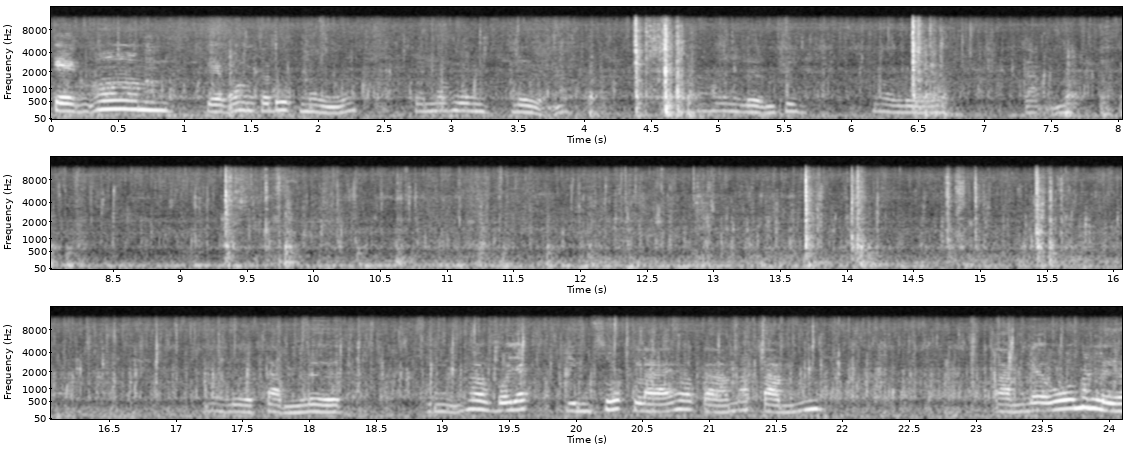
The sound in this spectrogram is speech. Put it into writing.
แกงอ้อม แกงอ้อมกระดูกหมูเป็นมะฮุ่งเหลืองมะฮุ่งเหลืองที่เราเลือตับเอาเรือต่ำเลยกิน เขาบ่อยักกินซุกหลายเขากะมาตำตำแล้วโอ้มันเหลือ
